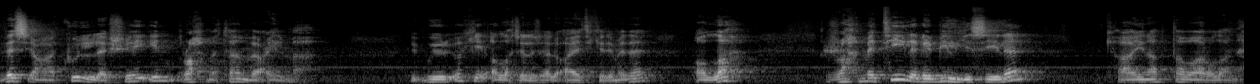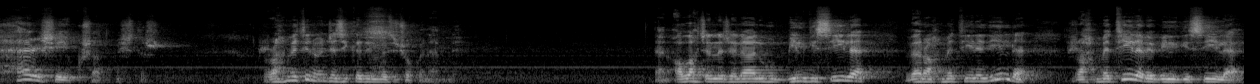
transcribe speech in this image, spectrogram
vesi'a külle şeyin rahmeten ve ilma. Buyuruyor ki Allah Celle Celaluhu ayeti kerimede Allah rahmetiyle ve bilgisiyle kainatta var olan her şeyi kuşatmıştır. Rahmetin önce zikredilmesi çok önemli. Yani Allah Celle Celaluhu bilgisiyle ve rahmetiyle değil de rahmetiyle ve bilgisiyle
